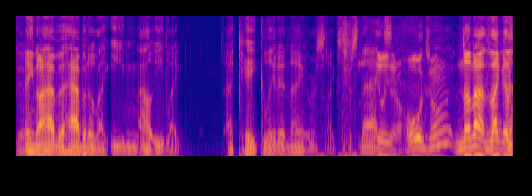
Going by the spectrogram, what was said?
Yeah. And, you know, I have a habit of like eating. I'll eat like a cake late at night or it's like some snacks. You got a whole joint? No, not like a, like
